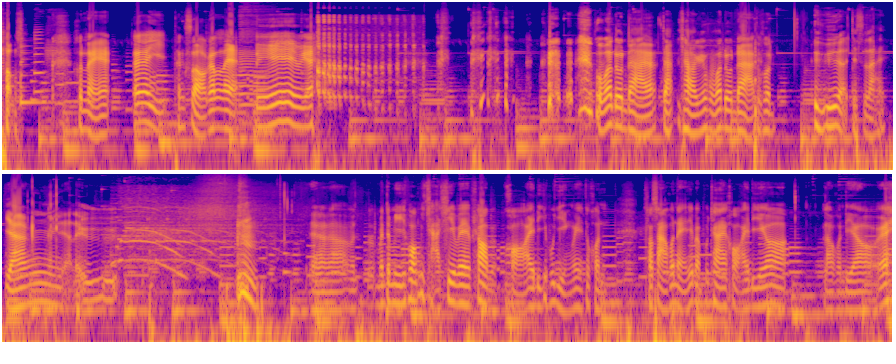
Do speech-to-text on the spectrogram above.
ครับ คนไหนอะเอ้ย ทั้งสองกันแหละดีเป็นไง ผมว่าโดนด่าจากฉากนี้ผมว่าโดนด่าทุกคน เออจะสลาย ยังอย่าเลยอื้อเออมันมันจะมีพวกมิจฉาชีพเว้ยชอบแบบขอไอดีผู้หญิงเว้ยทุกคนสาวๆคนไหนที่แบบผู้ชายขอไอดีก็ เราคนเดียว เอ้ย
